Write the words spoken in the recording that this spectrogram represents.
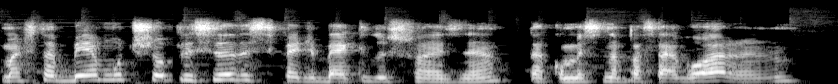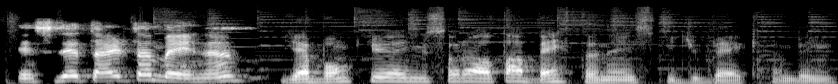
Mas também a Multishow precisa desse feedback dos fãs, né? Tá começando a passar agora, né? Tem esse detalhe também, né? E é bom que a emissora ela tá aberta, né? Esse feedback também.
